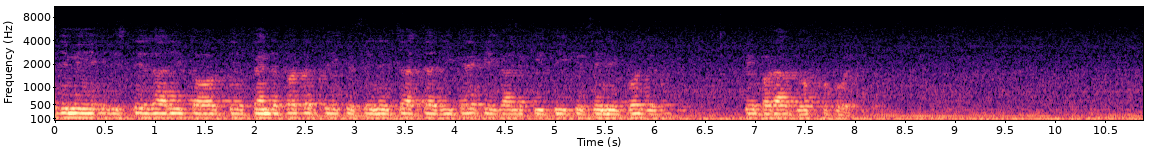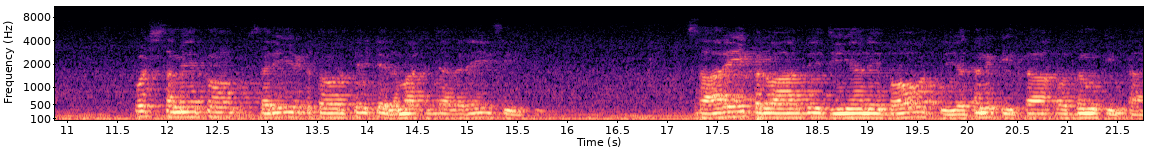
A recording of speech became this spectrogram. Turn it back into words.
ਜਿਵੇਂ ਰਿਸ਼ਤੇਦਾਰੀ ਤੌਰ ਤੇ ਪਿੰਡ ਪੱਧਰ ਤੇ ਕਿਸੇ ਨੇ ਚਾਚਾ ਜੀ ਕਹਿ ਕੇ ਗੱਲ ਕੀਤੀ, ਕਿਸੇ ਨੇ ਕੁਝ, ਤੇ ਬੜਾ ਦੁੱਖ ਹੋਇਆ। ਕੁਝ ਸਮੇਂ ਤੋਂ ਸਰੀਰਕ ਤੌਰ ਤੇ ਢਿੱਲ ਮੱਠ ਚੱਲ ਰਹੀ ਸੀ। ਸਾਰੇ ਹੀ ਪਰਿਵਾਰ ਦੇ ਜੀਆਂ ਨੇ ਬਹੁਤ ਯਤਨ ਕੀਤਾ, ਉਦਮ ਕੀਤਾ।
